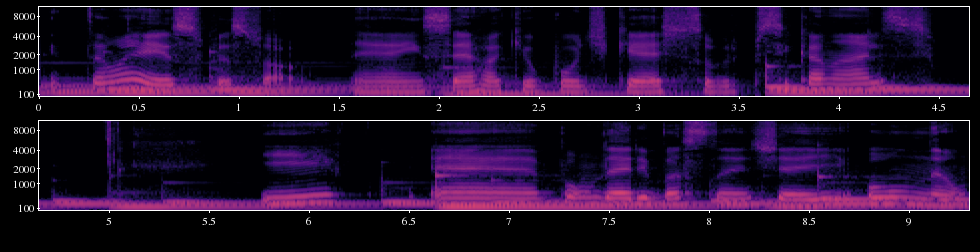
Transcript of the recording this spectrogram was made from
então é isso, pessoal. É, encerro aqui o podcast sobre psicanálise e é, pondere bastante aí ou não,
